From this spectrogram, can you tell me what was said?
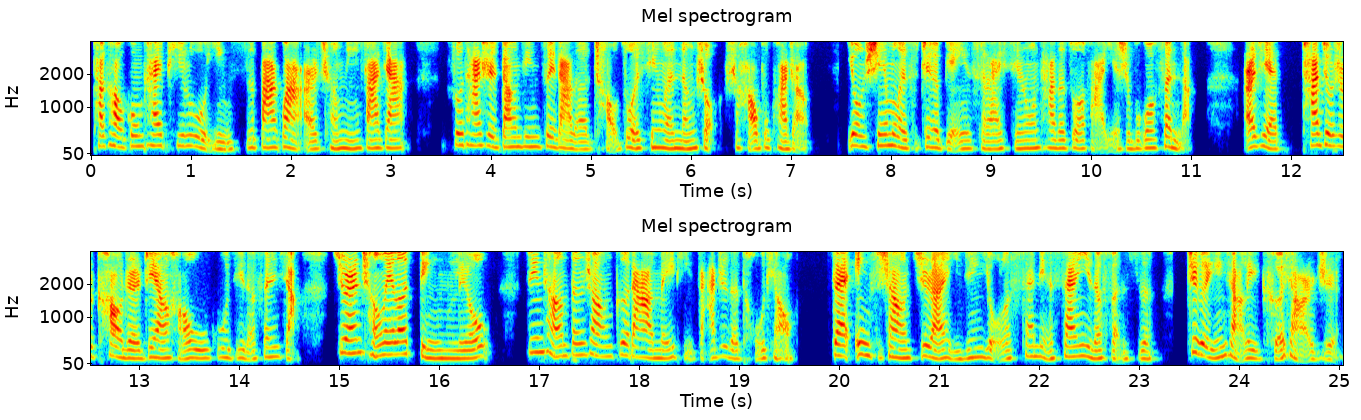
他靠公开披露隐私八卦而成名发家，说他是当今最大的炒作新闻能手是毫不夸张。用 shameless 这个贬义词来形容他的做法也是不过分的。而且他就是靠着这样毫无顾忌的分享，居然成为了顶流。经常登上各大媒体杂志的头条，在 ins 上居然已经有了三点三亿的粉丝，这个影响力可想而知。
